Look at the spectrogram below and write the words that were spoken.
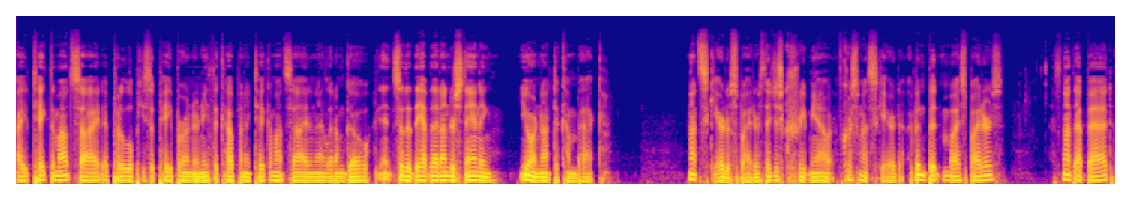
I take them outside. I put a little piece of paper underneath the cup and I take them outside and I let them go so that they have that understanding you are not to come back. Not scared of spiders. They just creep me out. Of course I'm not scared. I've been bitten by spiders. It's not that bad.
